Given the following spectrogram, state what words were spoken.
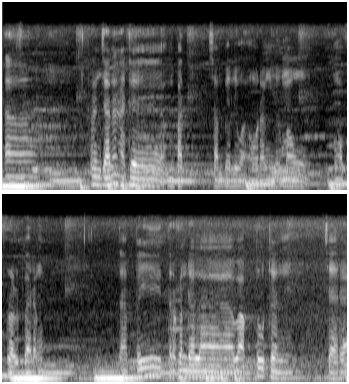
Uh, rencana ada 4 sampai 5 orang yang mau ngobrol bareng. Tapi terkendala waktu dan jarak.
